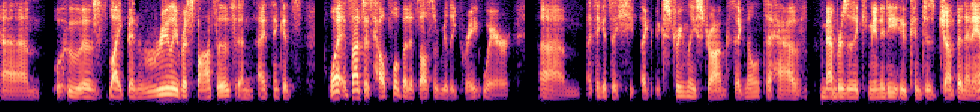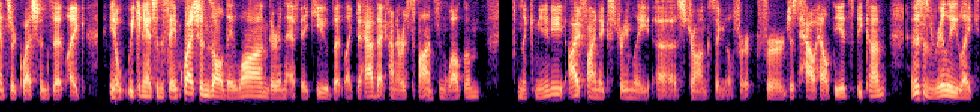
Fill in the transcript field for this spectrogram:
um, who have like been really responsive, and I think it's well, it's not just helpful, but it's also really great where um, I think it's a like extremely strong signal to have members of the community who can just jump in and answer questions that like you know we can answer the same questions all day long. They're in the FAQ, but like to have that kind of response and welcome from the community, I find extremely uh, strong signal for for just how healthy it's become. And this is really like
